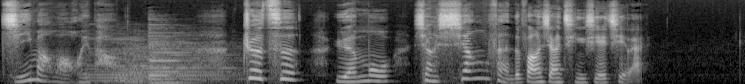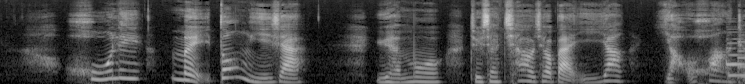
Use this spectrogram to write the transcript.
急忙往回跑，这次原木向相反的方向倾斜起来。狐狸每动一下，原木就像跷跷板一样摇晃着。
